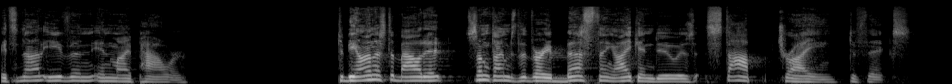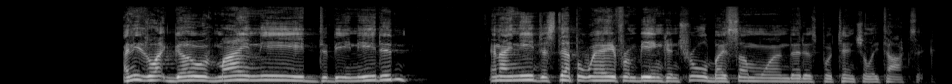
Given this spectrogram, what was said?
It's not even in my power. To be honest about it, sometimes the very best thing I can do is stop trying to fix. I need to let go of my need to be needed, and I need to step away from being controlled by someone that is potentially toxic.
